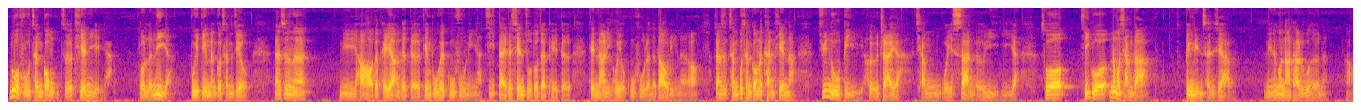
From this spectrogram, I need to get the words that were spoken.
若夫成功，则天也呀，说能力呀。不一定能够成就，但是呢，你好好的培养你的德，天不会辜负你啊！几代的先祖都在培德，天哪里会有辜负人的道理呢？啊！但是成不成功呢？看天呐！君如彼何哉呀？强为善而已矣呀！说齐国那么强大，兵临城下了，你能够拿他如何呢？啊！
